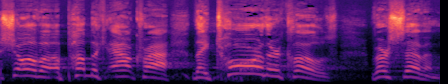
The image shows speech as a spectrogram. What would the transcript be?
show of a, a public outcry. They tore their clothes. Verse 7.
